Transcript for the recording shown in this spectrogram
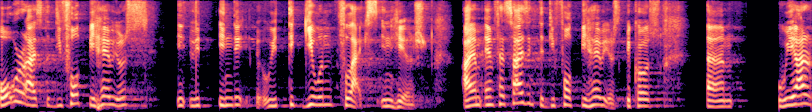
overrides the default behaviors with, in the, with the given flags in here. I am emphasizing the default behaviors because um, we are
